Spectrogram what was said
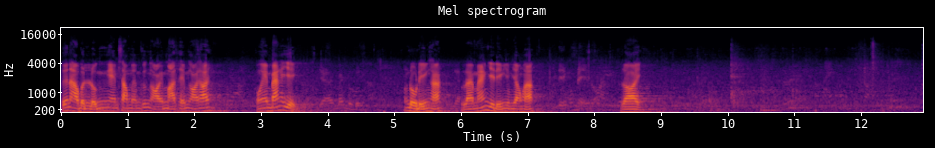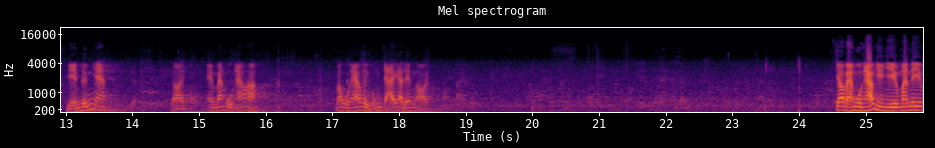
Tới nào bình luận em xong em cứ ngồi em mệt thì em ngồi thôi. Còn em bán cái gì? Bản đồ điện. Hả? Là máng dây điện vòng vòng hả rồi. Vậy em đứng nha. Rồi em bán quần áo hả? Bán quần áo thì cũng trải ra để em ngồi. Cho bạn quần áo nhiều nhiều mà anh đi uh,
